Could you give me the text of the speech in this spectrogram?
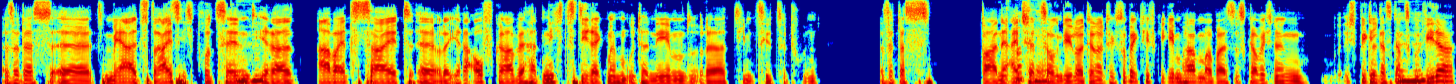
Also dass äh, mehr als 30 Prozent mhm. ihrer Arbeitszeit äh, oder ihrer Aufgabe hat nichts direkt mit dem Unternehmen oder Teamziel zu tun. Also das war eine Einschätzung, okay. die Leute natürlich subjektiv gegeben haben, aber es ist, glaube ich, ein, spiegelt das ganz mhm. gut wider,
